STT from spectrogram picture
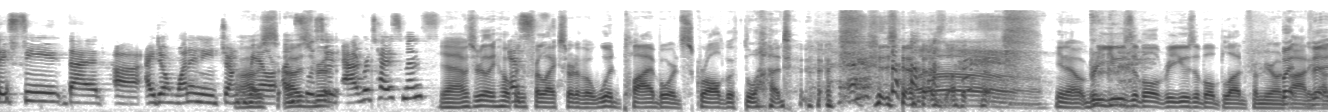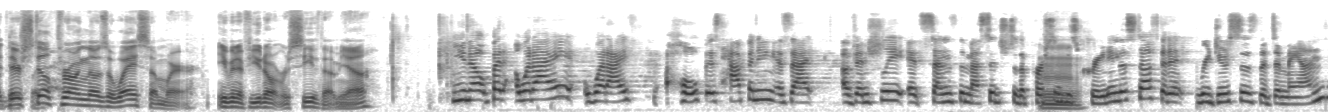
they see that uh, I don't want any junk I was- mail, I was re- unsolicited advertisements. Yeah, I was really hoping Yes. for like sort of a wood plyboard scrawled with blood. you know, reusable, reusable blood from your own But body. the- they're still throwing those away somewhere, even if you don't receive them. Yeah. You know, but what I what I hope is happening is that eventually it sends the message to the person Mm. who's creating this stuff that it reduces the demand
